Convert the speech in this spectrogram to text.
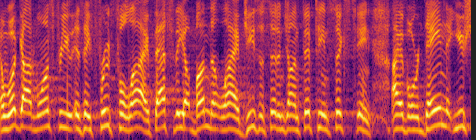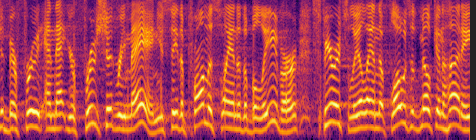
And what God wants for you is a fruitful life. That's the abundant life. Jesus said in John 15, 16, I have ordained that you should bear fruit and that your fruit should remain. You see, the promised land of the believer, spiritually, a land that flows with milk and honey,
